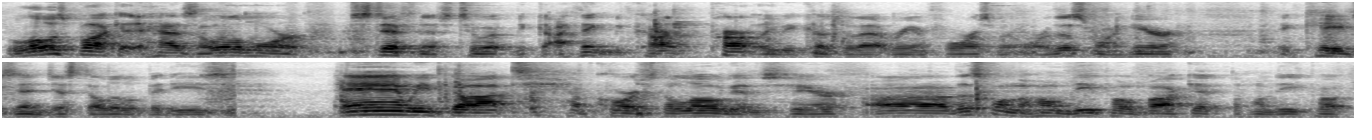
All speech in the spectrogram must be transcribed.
The Lowe's bucket has a little more stiffness to it, I think partly because of that reinforcement, where this one here, it caves in just a little bit easier. And we've got, of course, the Logans here. Uh, this one, the Home Depot bucket, the Home Depot.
